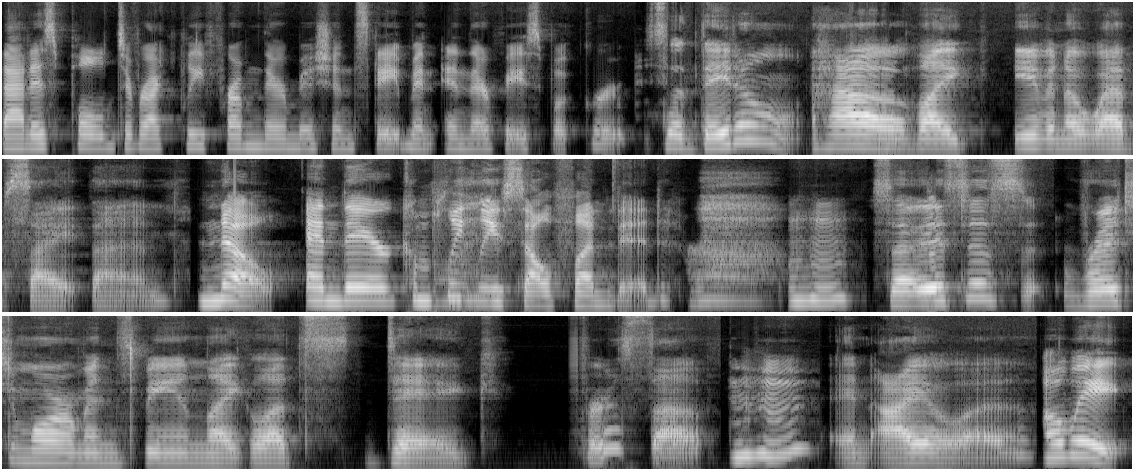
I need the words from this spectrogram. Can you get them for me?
That is pulled directly from their mission statement in their Facebook group. So they don't have like even a website then. No, and they're completely self funded. hmm So it's just rich Mormons being like, let's dig for stuff hmm in Iowa. Oh, wait,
